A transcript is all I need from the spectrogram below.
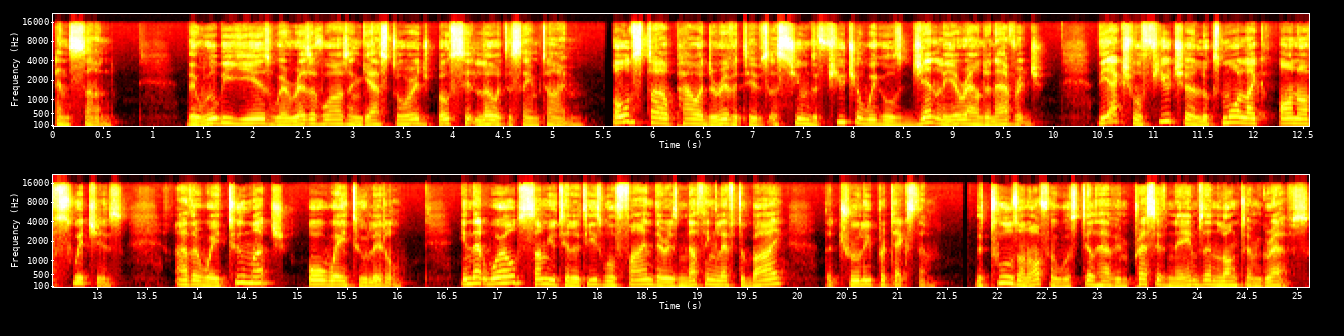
and sun. There will be years where reservoirs and gas storage both sit low at the same time. Old style power derivatives assume the future wiggles gently around an average. The actual future looks more like on-off switches, either way too much or way too little. In that world, some utilities will find there is nothing left to buy that truly protects them. The tools on offer will still have impressive names and long-term graphs,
